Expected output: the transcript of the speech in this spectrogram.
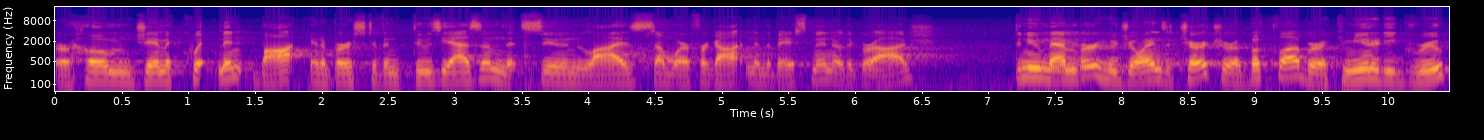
or home gym equipment bought in a burst of enthusiasm that soon lies somewhere forgotten in the basement or the garage. The new member who joins a church or a book club or a community group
